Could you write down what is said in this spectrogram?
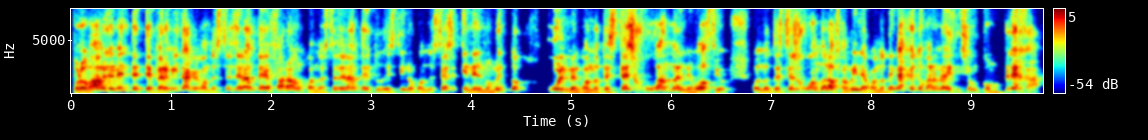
probablemente te permita que cuando estés delante de Faraón, cuando estés delante de tu destino, cuando estés en el momento culmen, cuando te estés jugando el negocio, cuando te estés jugando la familia, cuando tengas que tomar una decisión compleja,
